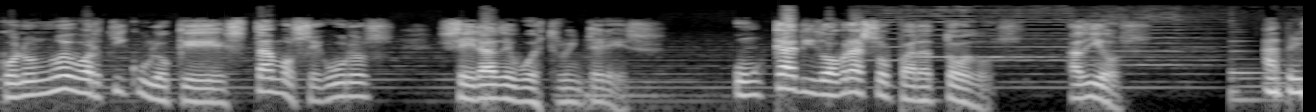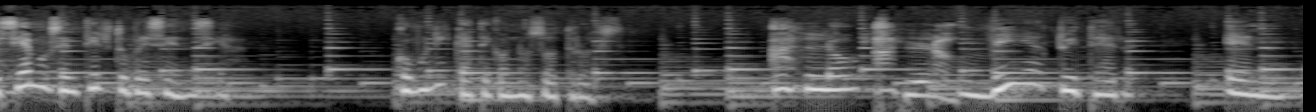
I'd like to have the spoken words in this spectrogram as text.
con un nuevo artículo que estamos seguros será de vuestro interés. Un cálido abrazo para todos. Adiós. Apreciamos sentir tu presencia. Comunícate con nosotros. Hazlo, Hazlo. vía Twitter en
